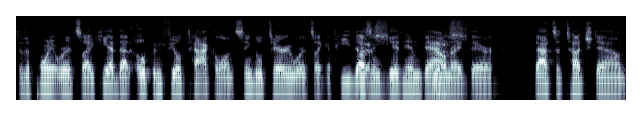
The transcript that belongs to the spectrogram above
to the point where it's like he had that open field tackle on Singletary where it's like if he doesn't yes. get him down yes. right there, that's a touchdown.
